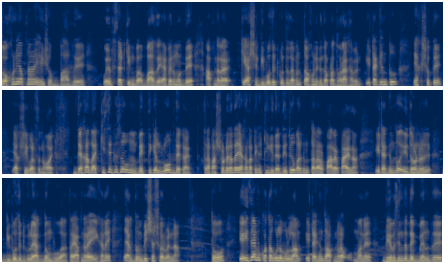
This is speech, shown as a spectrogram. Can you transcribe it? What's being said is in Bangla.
যখনই আপনারা এইসব বাজে ওয়েবসাইট কিংবা বাজে অ্যাপের মধ্যে আপনারা ক্যাশে ডিপোজিট করতে যাবেন, তখনই কিন্তু আপনারা ধরা খাবেন। এটা কিন্তু একশোতে একশোই পার্সেন্ট হয়। দেখা যায় কিছু কিছু ব্যক্তিকে লোভ দেখায়, তারা পাঁচশো টাকা দেয়, এক হাজার টাকা ঠিকই দেয়, দ্বিতীয়বার কিন্তু তারা আর পায় না। এটা কিন্তু এই ধরনের ডিপোজিটগুলো একদম ভুয়া, তাই আপনারা এখানে একদম বিশ্বাস করবেন না। তো এই যে আমি কথাগুলো বললাম, এটা কিন্তু আপনারা মানে ভেবেচিন্তে দেখবেন যে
